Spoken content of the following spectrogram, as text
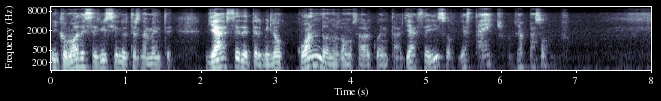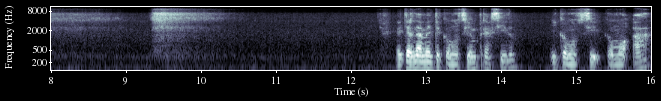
y como ha de seguir siendo eternamente. Ya se determinó cuándo nos vamos a dar cuenta, ya se hizo, ya está hecho, ya pasó. Eternamente como siempre ha sido y como, si, como ha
